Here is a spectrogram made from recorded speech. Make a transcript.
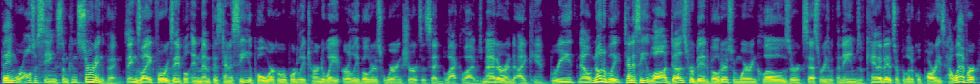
thing, we're also seeing some concerning things. Things like, for example, in Memphis, Tennessee, a poll worker reportedly turned away early voters for wearing shirts that said Black Lives Matter and I Can't Breathe. Now, notably, Tennessee law does forbid voters from wearing clothes or accessories with the names of candidates or political parties. However,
